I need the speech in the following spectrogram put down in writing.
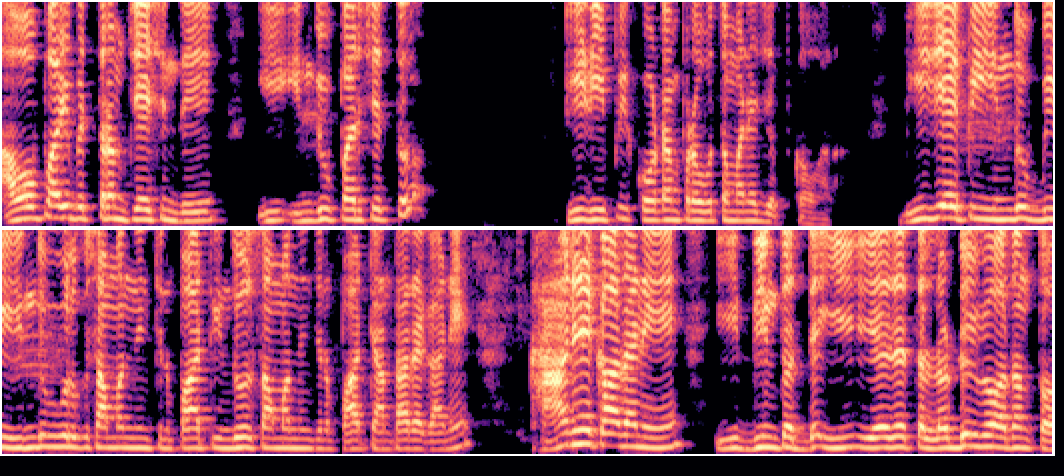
అవపవిత్రం చేసింది ఈ హిందూ పరిషత్తు. టీడీపీ కూటమి ప్రభుత్వం అనే చెప్పుకోవాలి. బీజేపీ హిందూ బీ హిందువులకు సంబంధించిన పార్టీ హిందువులకు సంబంధించిన పార్టీ అంటారే కానీ కానే కాదని ఈ దీంతో ఈ ఏదైతే లడ్డు వివాదంతో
